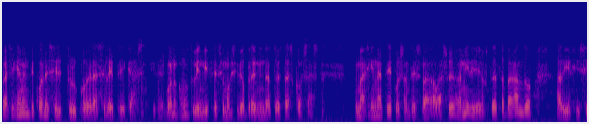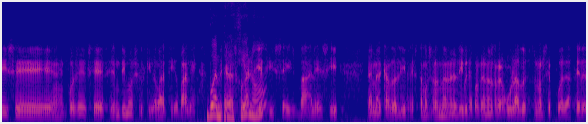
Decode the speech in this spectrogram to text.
Básicamente, ¿cuál es el truco de las eléctricas? Dices, bueno, como tú bien dices, hemos ido aprendiendo todas estas cosas. Imagínate, pues antes pagabas, oiga, mire, usted está pagando a 16 eh, pues, eh, céntimos el kilovatio, vale. Buen precio, ¿no? 16, vale, sí. En el mercado libre, estamos hablando en el libre, porque en el regulado esto no se puede hacer,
